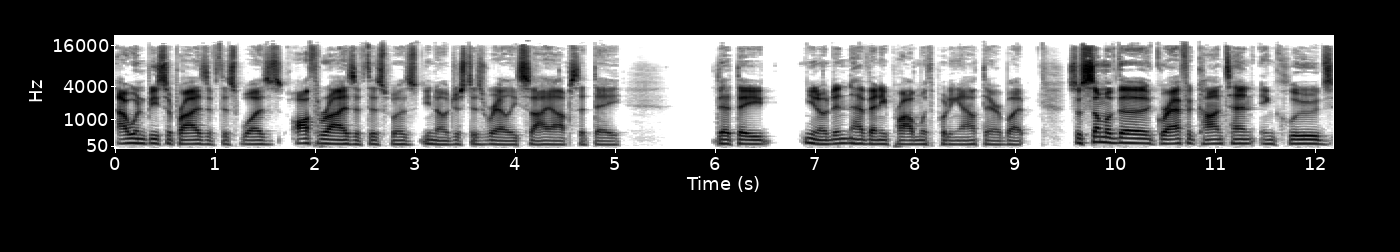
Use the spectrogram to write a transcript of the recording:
I wouldn't be surprised if this was authorized, if this was, you know, just Israeli psyops that they that they you know didn't have any problem with putting out there but so some of the graphic content includes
